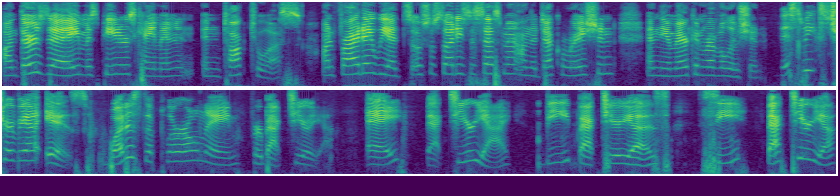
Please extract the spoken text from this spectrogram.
On Thursday, Miss Peters came in and, and, talked to us. On Friday, we had social studies assessment on the Declaration and the American Revolution. This week's trivia is What is the plural name for bacteria? A. Bacteriae. B. Bacterias. C. Bacteria.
